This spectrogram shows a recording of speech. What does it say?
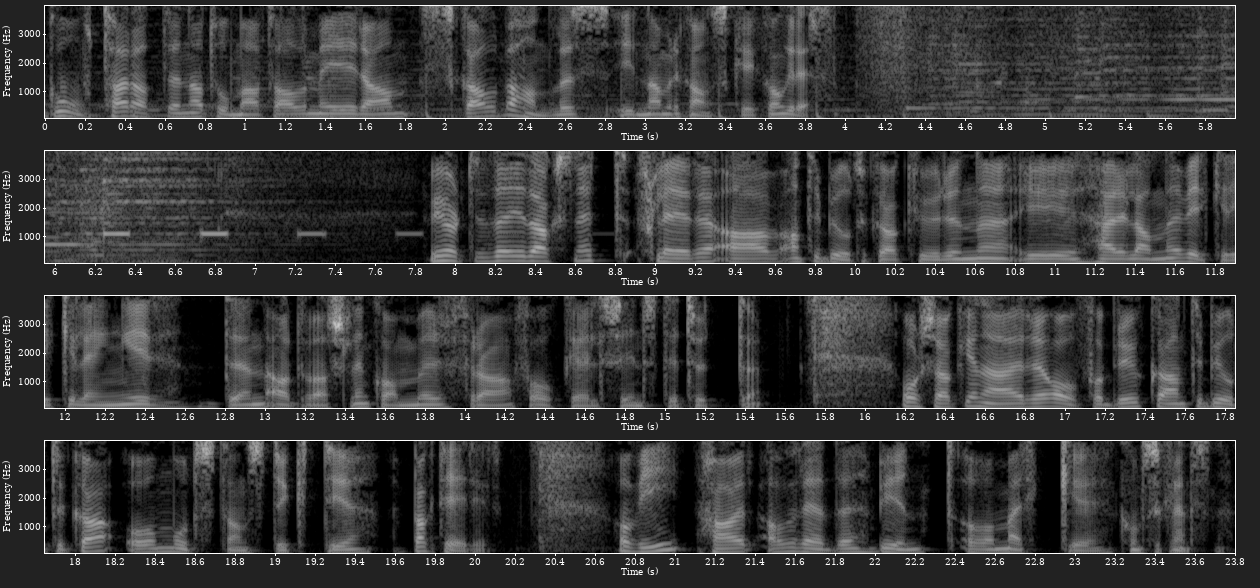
godtar at en atomavtale med Iran skal behandles i den amerikanske kongressen. Vi hørte det i Dagsnytt. Flere av antibiotikakurene her i landet virker ikke lenger. Den advarselen kommer fra Folkehelseinstituttet. Årsaken er overforbruk av antibiotika og motstandsdyktige bakterier. Og vi har allerede begynt å merke konsekvensene.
